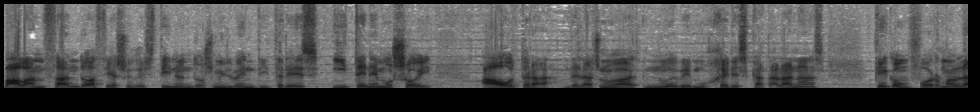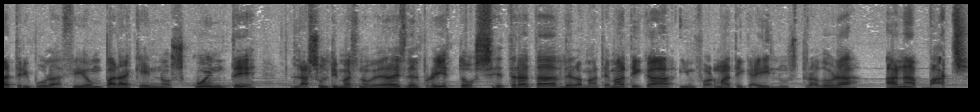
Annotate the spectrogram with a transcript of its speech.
va avanzando hacia su destino en 2023 y tenemos hoy a otra de las nueve mujeres catalanas que conforman la tripulación para que nos cuente las últimas novedades del proyecto. Se trata de la matemática, informática e ilustradora Ana Bach.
